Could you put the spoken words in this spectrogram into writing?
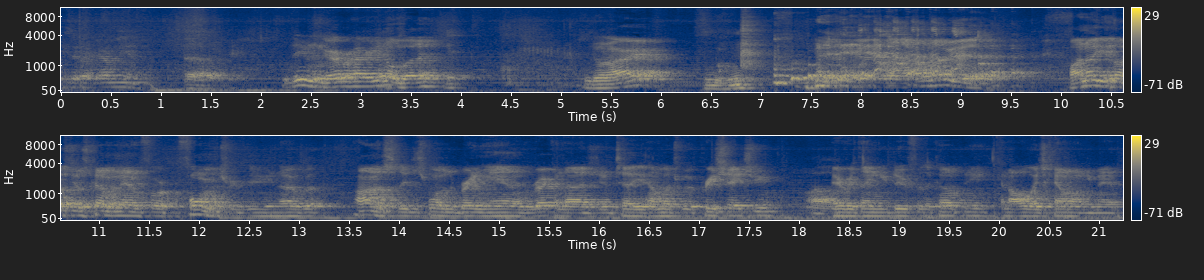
He said, right down the end. Good evening, Gerber. How are you doing, buddy? You doing all right? Mm-hmm. I know yet. Well, I know you thought you was coming in for a performance review, you know, but honestly, just wanted to bring you in and recognize you and tell you how much we appreciate you. Everything you do for the company, can always count on you, man.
